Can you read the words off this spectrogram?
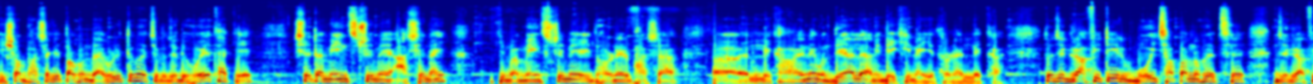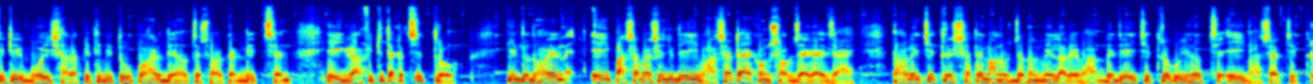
এইসব ভাষা কি তখন ব্যবহৃত হয়েছিল? যদি হয়ে থাকে, সেটা মেইন স্ট্রিমে আসে নাই। কিংবা মেইন স্ট্রিমে এই ধরনের ভাষা লেখা হয় না এবং দেয়ালে আমি দেখি নাই এই ধরনের লেখা। তো যে গ্রাফিটির বই ছাপানো হয়েছে, যে গ্রাফিটির বই সারা পৃথিবীতে উপহার দেওয়া হচ্ছে, সরকার দিচ্ছেন, এই গ্রাফিটি তো একটা চিত্র। কিন্তু ধরেন এই পাশাপাশি যদি এই ভাষাটা এখন সব জায়গায় যায়, তাহলে এই চিত্রের সাথে মানুষ যখন মেলাবে, ভাববে যে এই চিত্রগুলি হচ্ছে এই ভাষার চিত্র।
